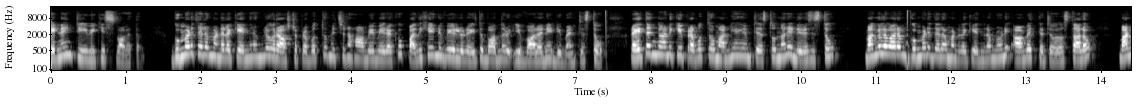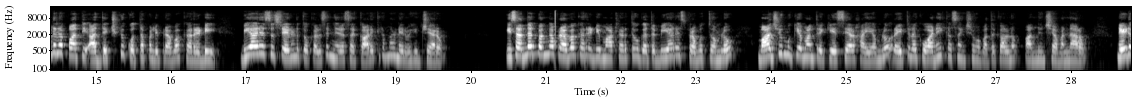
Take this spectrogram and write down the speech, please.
ఎన్ఐ టీవీకి స్వాగతం. గుమ్మడితెల మండల కేంద్రంలో రాష్ట్ర ప్రభుత్వం ఇచ్చిన హామీ మేరకు పదిహేను వేలు రైతు బంధులు ఇవ్వాలని డిమాండ్ చేస్తూ రైతాంగానికి ప్రభుత్వం అన్యాయం చేస్తుందని నిరసిస్తూ మంగళవారం గుమ్మడిదెల మండల కేంద్రంలోని అంబేద్కర్ చౌరస్తాలో మండల పార్టీ అధ్యక్షుడు కొత్తపల్లి ప్రభాకర్ రెడ్డి బీఆర్ఎస్ శ్రేణులతో కలిసి నిరసన కార్యక్రమాలు నిర్వహించారు. ఈ సందర్భంగా ప్రభాకర్ రెడ్డి మాట్లాడుతూ గత బీఆర్ఎస్ ప్రభుత్వంలో మాజీ ముఖ్యమంత్రి కేసీఆర్ హయాంలో రైతులకు అనేక సంక్షేమ పథకాలను అందించామన్నారు. నేడు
